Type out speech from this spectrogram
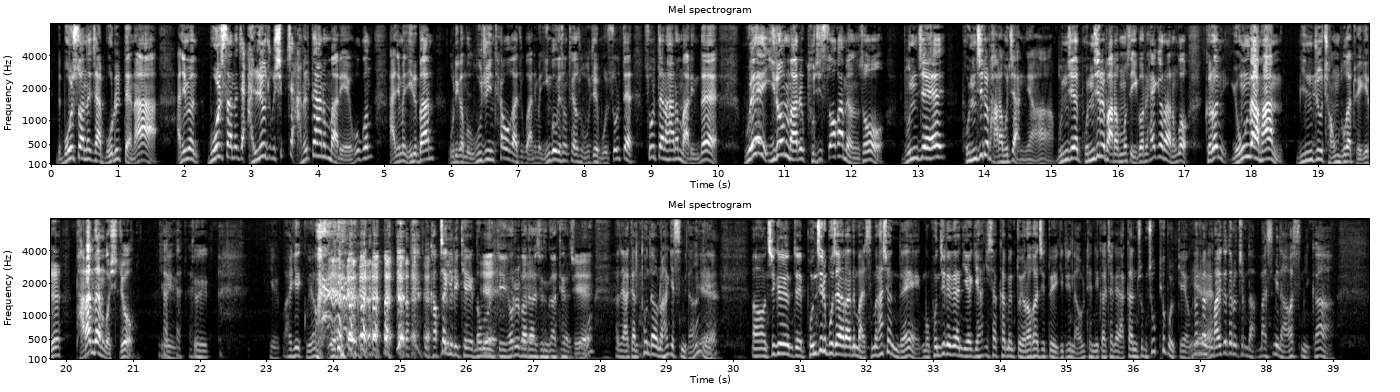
뭘 쐈는지 잘 모를 때나 아니면 뭘 쐈는지 알려주고 싶지 않을 때 하는 말이에요. 혹은 아니면 일반 우리가 뭐 우주인 태워가지고 아니면 인공위성 태워서 우주에 뭘 쏠 때, 쏠 때나 하는 말인데 왜 이런 말을 굳이 써가면서 문제의 본질을 바라보지 않냐. 문제의 본질을 바라보면서 이거를 해결하는 거 그런 용감한 민주 정부가 되기를 바란다는 것이죠. 예, 그 예, 알겠고요. 예. 갑자기 이렇게 너무 예. 이렇게 열을 받아주는 것 같아가지고 예. 약간 톤다운을 하겠습니다. 예. 예. 어, 지금 이제 본질을 보자라는 말씀을 하셨는데 뭐 본질에 대한 이야기 하기 시작하면 또 여러 가지 또 얘기들이 나올 테니까 제가 약간 좀 좁혀 볼게요. 그러면 예. 말 그대로 지금 나, 말씀이 나왔으니까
